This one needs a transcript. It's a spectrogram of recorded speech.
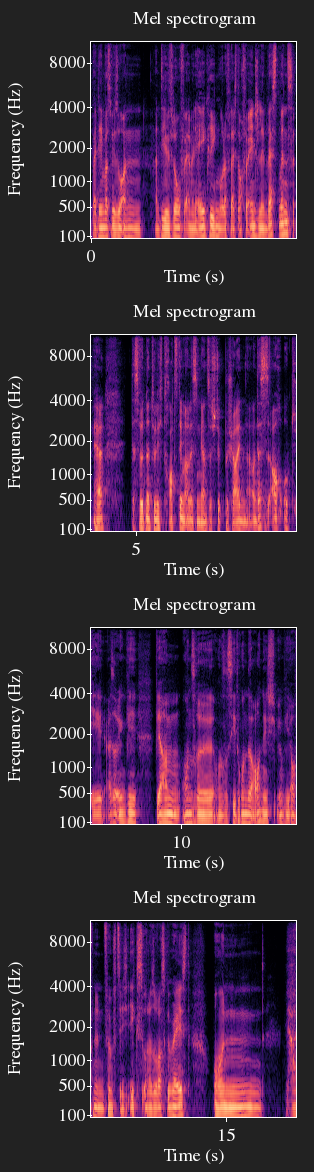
bei dem, was wir so an, an Dealflow für M&A kriegen oder vielleicht auch für Angel Investments, ja, das wird natürlich trotzdem alles ein ganzes Stück bescheidener. Und das ist auch okay. Also irgendwie, wir haben unsere, unsere Seed-Runde auch nicht irgendwie auf einen 50x oder sowas geraced. Und ja,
